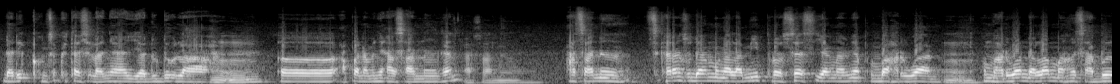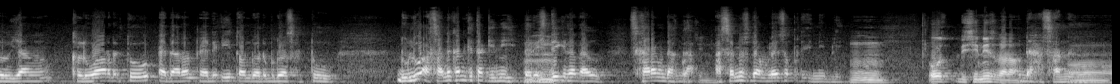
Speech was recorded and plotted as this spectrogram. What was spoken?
dari konsep kita istilahnya ya duduklah Mm-mm. eh, apa namanya asana kan Asana. asana sekarang sudah mengalami proses yang namanya pembaharuan Mm. pembaharuan dalam Mahasabe yang keluar itu edaran PDI tahun 2021 dulu asana kan kita gini dari SD kita tahu sekarang udah enggak asana sudah mulai seperti ini beli Mm-mm. Oh, di sini sekarang. udah asana Oh.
